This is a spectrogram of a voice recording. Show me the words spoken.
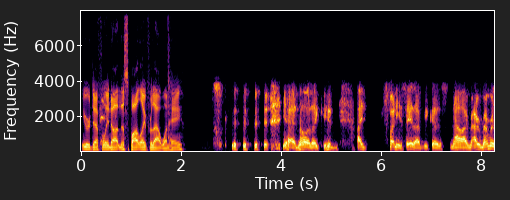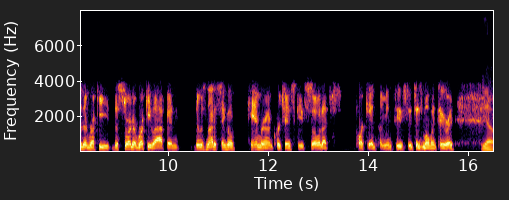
you were definitely not in the spotlight for that one, hey? yeah, no, like I. It's funny you say that because now I, I remember the rookie, the sort of rookie lap, and there was not a single camera on Korchinski. So that's poor kid. I mean, it's, it's his moment too, right? Yeah.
